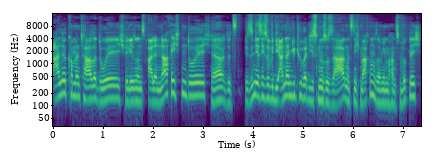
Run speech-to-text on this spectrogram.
alle Kommentare durch, wir lesen uns alle Nachrichten durch. Ja, das, wir sind jetzt nicht so wie die anderen YouTuber, die es nur so sagen und es nicht machen, sondern wir machen es wirklich.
